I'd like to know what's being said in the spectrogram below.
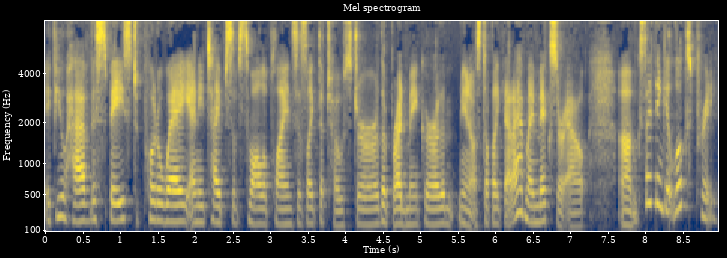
if you have the space to put away any types of small appliances like the toaster or the bread maker or the you know stuff like that, I have my mixer out because um, I think it looks pretty.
